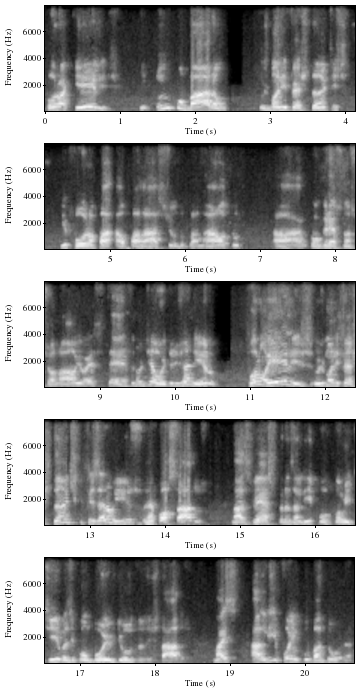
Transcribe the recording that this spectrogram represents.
foram aqueles que incubaram os manifestantes que foram ao Palácio do Planalto, ao Congresso Nacional e ao STF no dia 8 de janeiro. Foram eles, os manifestantes, que fizeram isso, reforçados nas vésperas ali por comitivas e comboios de outros estados, mas ali foi incubadora.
